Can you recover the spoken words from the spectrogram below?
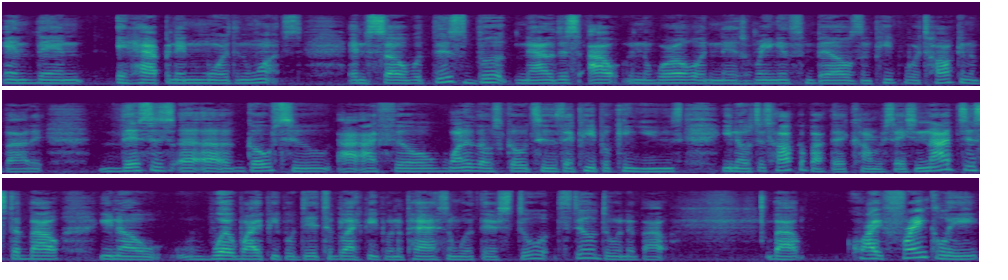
and then it happening more than once. And so with this book, now that it's out in the world and it's ringing some bells and people were talking about it, this is a, a go-to, I, I, feel one of those go-tos that people can use, you know, to talk about that conversation. Not just about, you know, what white people did to black people in the past and what they're still, still doing about, about quite frankly,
